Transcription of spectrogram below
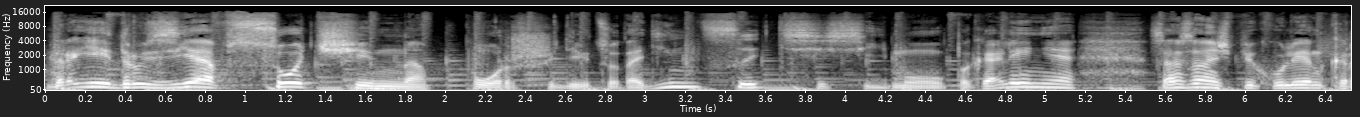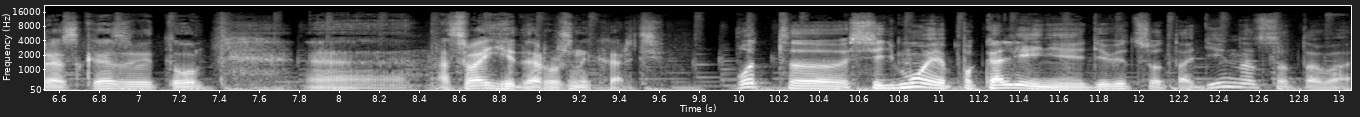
Дорогие друзья, в Сочи на Porsche 911 седьмого поколения Сан Саныч Пикуленко рассказывает о, э, о своей дорожной карте. Вот э, седьмое поколение 911-го.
